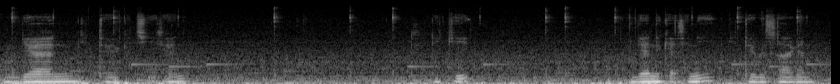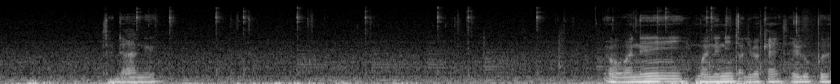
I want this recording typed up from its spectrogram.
Kemudian kita kecilkan sedikit kemudian dekat sini kita besarkan sederhana. Oh warna ni Warna ni tak boleh pakai Saya lupa.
